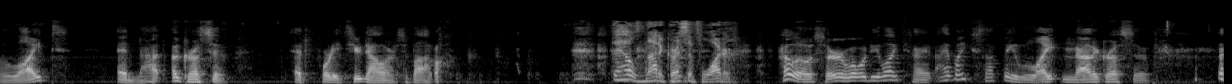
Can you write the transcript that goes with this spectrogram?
light and not aggressive at forty two dollars a bottle. the hell's not aggressive water? Hello, sir. What would you like tonight? I'd like something light and not aggressive.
